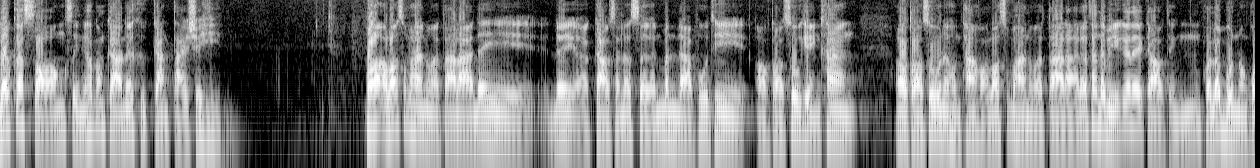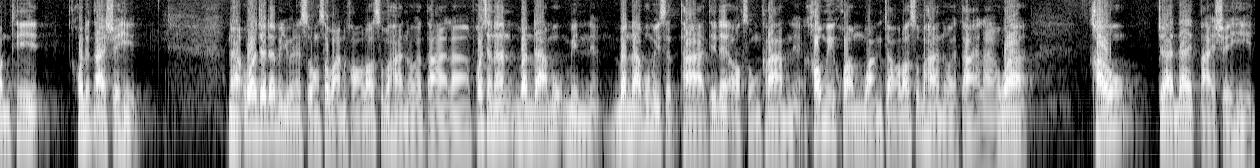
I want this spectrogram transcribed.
แล้วก็สองสิ่งที่เขาต้องการก็คือการตายชหิดเพราะอัลลอฮฺสุบฮานุวะตาลาได้ได้กล่าวสรรเสริญบรรดาผู้ที่ออกต่อสู้เคียงข้าง ออกต่อสู้ในหนทางของอัลลอฮฺสุบฮานุวะตาลา แล้วท่านนบีก็ได้กล่าวถึงผลบุญของคนที่คนที่ตายชหิดนะว่าจะได้ไปอยู่ในสวงสวรรค์ของอัลลอฮฺสุบฮานุวะตาลา เพราะฉะนั้นบรรดามุมินเนี่ยบรรดาผู้มีศรัทธาที่ได้ออกสงครามเนี่ยเขามีความหวังจากอัลลอฮฺสุบฮานุวะตาลาว่าเขา จะได้ตายชหิด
